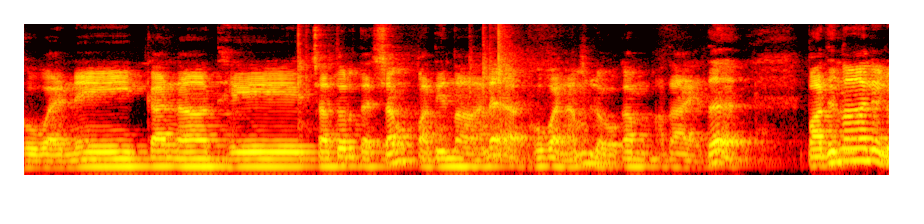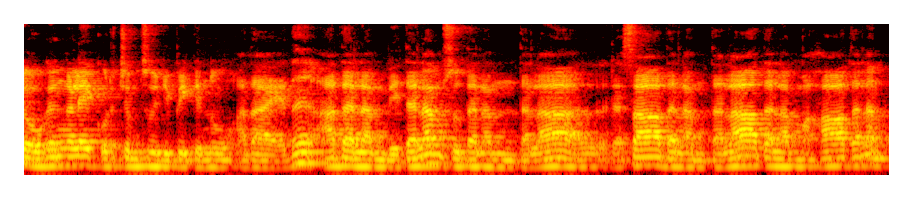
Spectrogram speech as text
ഭുവനേകനാഥേ ചതുർദശം പതിനാല് ഭുവനം ലോകം. അതായത് പതിനാല് ലോകങ്ങളെ കുറിച്ചും സൂചിപ്പിക്കുന്നു. അതായത് അതലം വിതലം സുതലം തലാ രസാതലം തലാതലം മഹാതലം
